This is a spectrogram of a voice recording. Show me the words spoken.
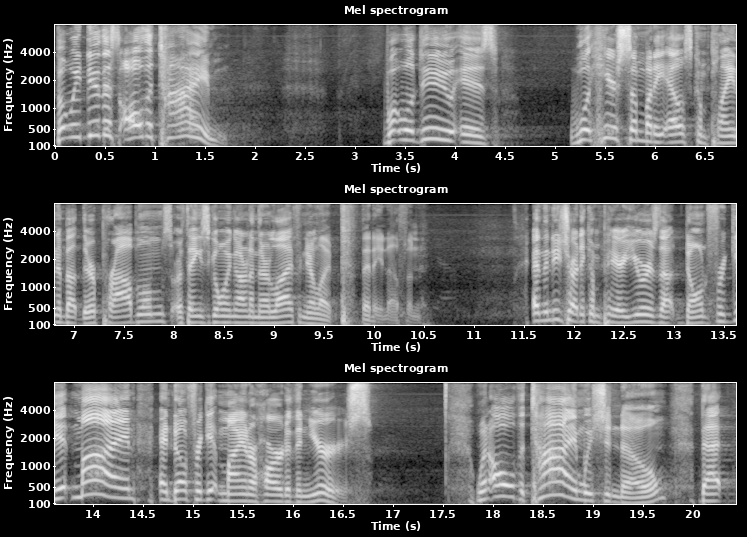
but we do this all the time. What we'll do is we'll hear somebody else complain about their problems or things going on in their life, and you're like, that ain't nothing. And then you try to compare yours that don't forget mine, and don't forget mine are harder than yours. When all the time we should know that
